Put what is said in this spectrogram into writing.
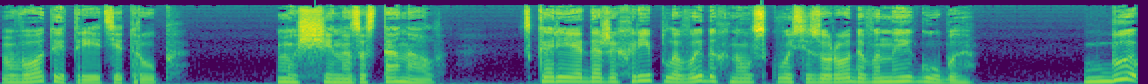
Вот и третий труп. Мужчина застонал. Скорее даже хрипло выдохнул сквозь изуродованные губы. Б.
